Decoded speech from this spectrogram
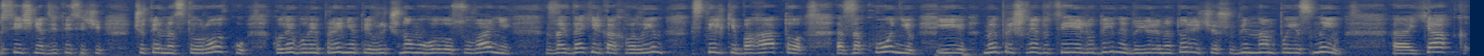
січня 2014 року, коли були прийняті в ручному голосуванні за декілька хвилин стільки багато е, законів. І ми прийшли до цієї людини, до Юрія Анатолійовича, щоб він нам пояснив, е, як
